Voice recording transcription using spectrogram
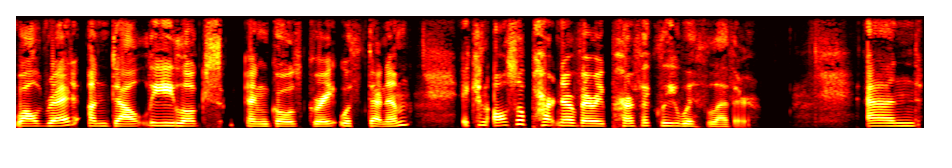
While red undoubtedly looks and goes great with denim, it can also partner very perfectly with leather. And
